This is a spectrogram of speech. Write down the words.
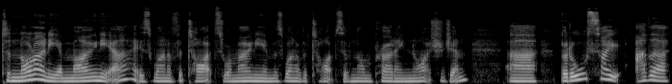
to not only ammonia as one of the types, or ammonium as one of the types of non protein nitrogen, uh, but also other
